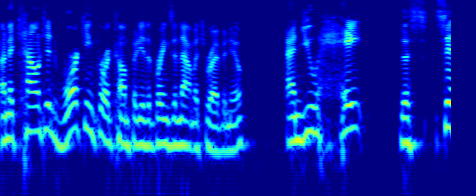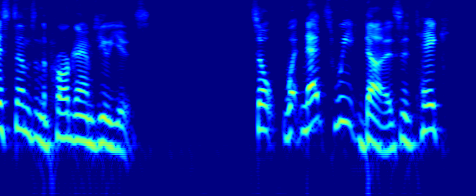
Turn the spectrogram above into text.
an accountant working for a company that brings in that much revenue, and you hate the systems and the programs you use. So what NetSuite does is take,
